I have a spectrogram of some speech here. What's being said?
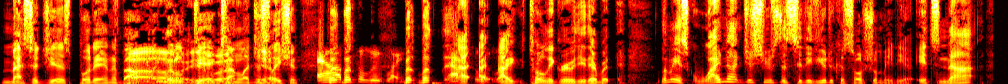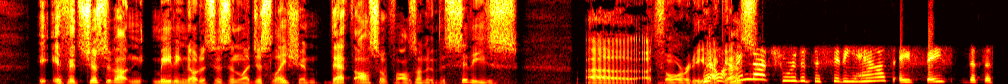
messages put in about Oh, like, little digs would, on legislation. Absolutely. But but, but I, I, I totally agree with you there. But let me ask, why not just use the city of Utica social media? It's not. if it's just about meeting notices and legislation, that also falls under the city's uh, authority. Well, I guess. I'm not sure that the city has a face that the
